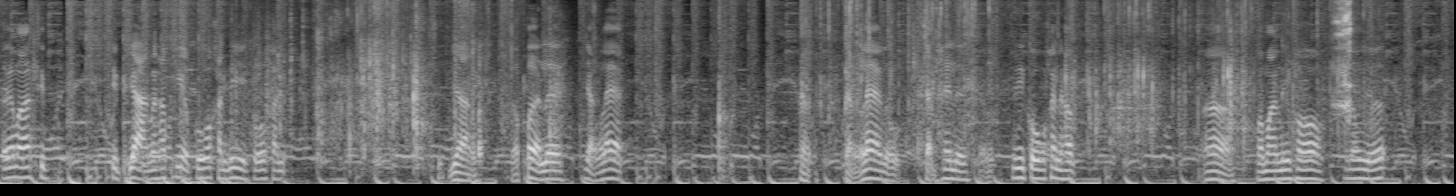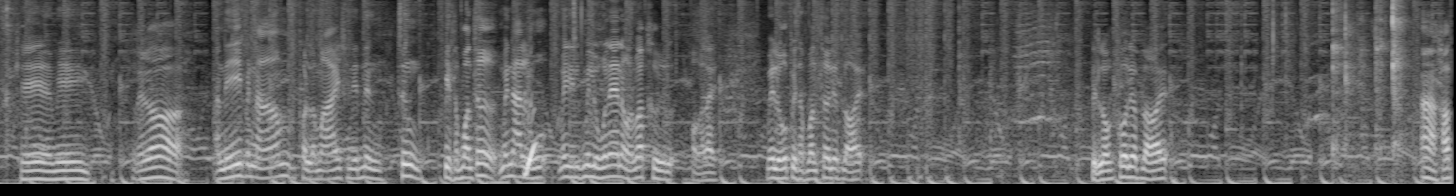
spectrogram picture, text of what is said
เราจะมาสิบสิบอย่างนะครับเกี่ยวกับโกโก้คันดี้โกโก้คันสิบอย่างเดี๋ยวเปิดเลยอย่างแรกอะอย่างแรกเดี๋ยวจัดให้เลยนี่โกโก้คันนะครับอ่าประมาณนี้พอไม่ต้องเยอะโอเคมีแล้วก็ อันนี้เป็นน้ำผลไม้ชนิดหนึ่งซึ่งปิดสปอนเซอร์ไม่น่ารู้ไม่ไม่รู้แน่นอนว่าคือของอะไร ไม่รู้ปิดสปอนเซอร์เรียบร้อย ปิดโลโก้เรียบร้อย อ่าครับ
